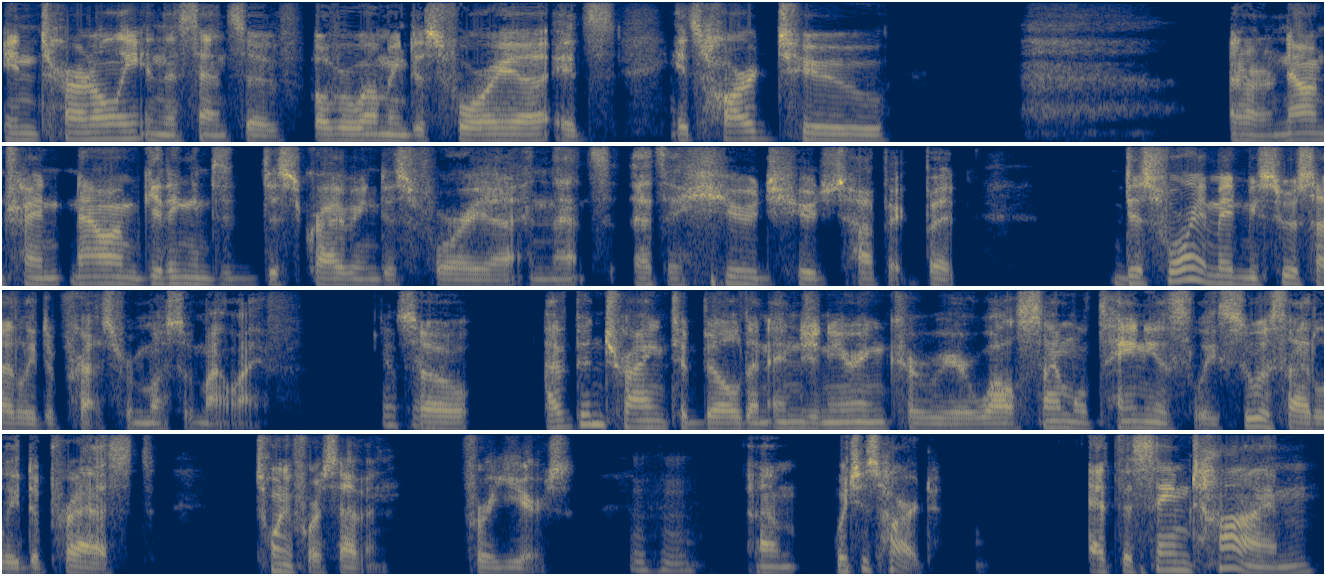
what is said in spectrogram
internally in the sense of overwhelming dysphoria. It's it's hard to I don't know. Now I'm trying. Now I'm getting into describing dysphoria, and that's that's a huge, huge topic. But dysphoria made me suicidally depressed for most of my life. Okay. So I've been trying to build an engineering career while simultaneously suicidally depressed 24 7 for years, mm-hmm. um, which is hard. At the same time,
